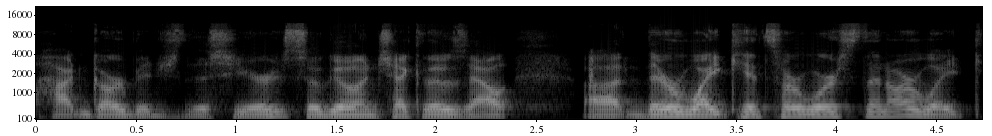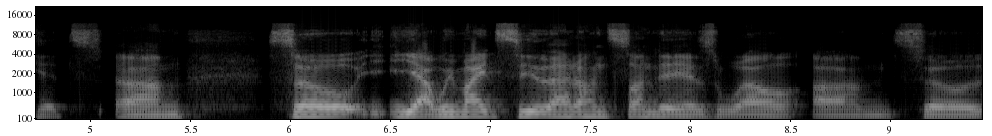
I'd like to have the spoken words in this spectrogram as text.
hot garbage this year, so go and check those out. Uh, their white kits are worse than our white kits. Um, so yeah, we might see that on Sunday as well. Um, so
